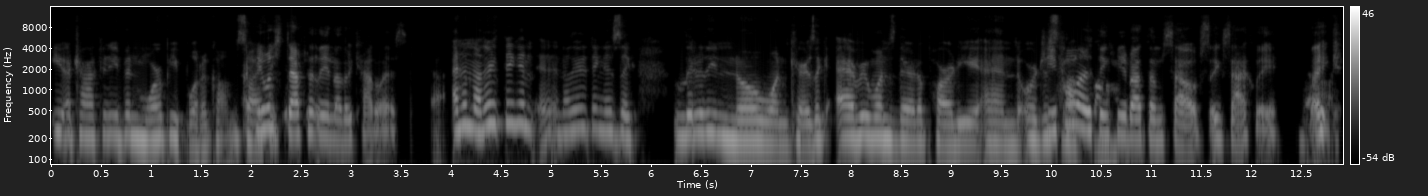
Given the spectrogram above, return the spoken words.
attracted even more people to come. So he was definitely another catalyst. And another thing, and another thing is like literally no one cares. Like everyone's there to party and or just people are fun. thinking about themselves. Exactly. Yeah. Like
